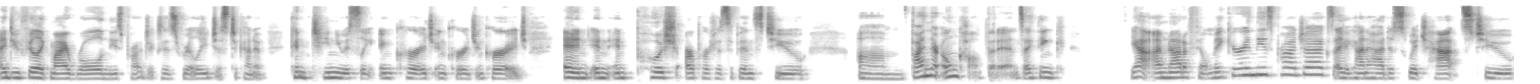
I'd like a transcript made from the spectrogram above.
i do feel like my role in these projects is really just to kind of continuously encourage encourage encourage and and and push our participants to um, find their own confidence. I think, yeah, I'm not a filmmaker in these projects. I kind of had to switch hats to,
